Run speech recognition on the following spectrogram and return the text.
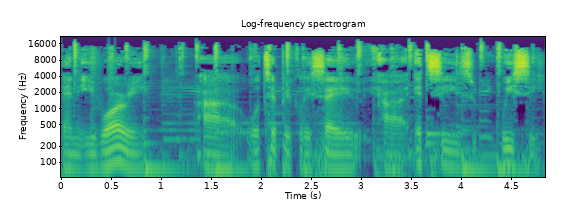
And Iwori uh, will typically say, uh, it sees, we see.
